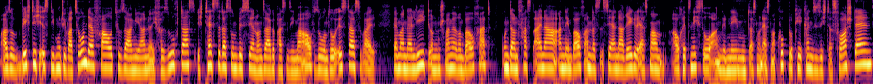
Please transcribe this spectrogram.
Also wichtig ist die Motivation der Frau zu sagen, ja, ne, ich versuche das, ich teste das so ein bisschen und sage, passen Sie mal auf, so und so ist das, weil wenn man da liegt und einen schwangeren Bauch hat, und dann fasst einer an den Bauch an. Das ist ja in der Regel erstmal auch jetzt nicht so angenehm, dass man erstmal guckt, okay, können Sie sich das vorstellen?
